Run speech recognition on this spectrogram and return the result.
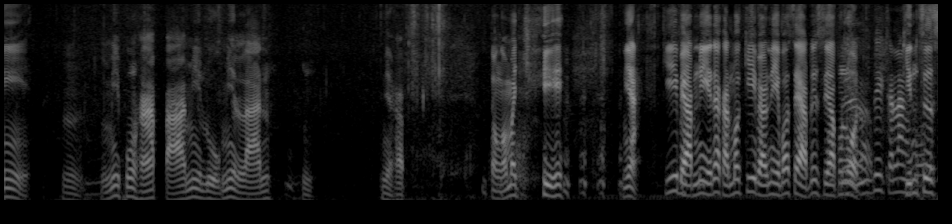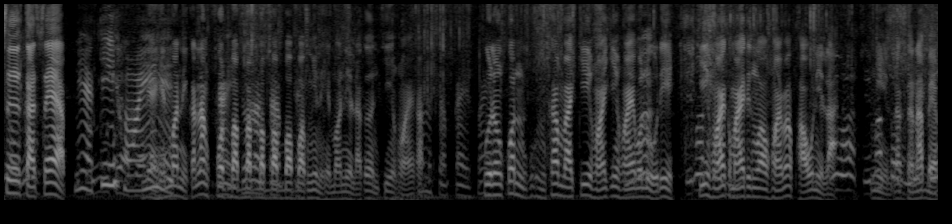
นี้อืมมีผู้หาปลามีลูกมีหลานอืมเนี่ยครับ ต้องเอามากี้เนี่ยกี้แบบนี้ถ้ากันว่ากี้แบบนี้บ่แสบด้วยเสียพนโลดนี่กำลังกินซื่อๆกัแซบเนี่ยจี้หอยเนี่ยเห็นบ่นี่กำลังฟดบับบับบับบับบับบับนี่เห็นบ่นี่แหละก็เอิ้นจี้หอยครับโทศัพท์ไก่ไฟผู้ลางคนคำว่าจี้หอยจี้หอยบ่รู้ดิจี้หอยก็หมายถึงว่าเอาหอยมาเผานี่ล่ะนี่ลักษณะแบบ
